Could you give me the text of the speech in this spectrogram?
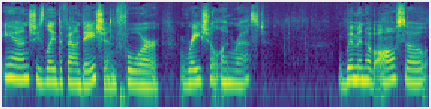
and she's laid the foundation for racial unrest. Women have also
